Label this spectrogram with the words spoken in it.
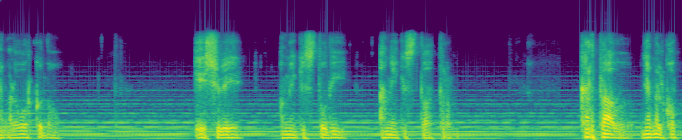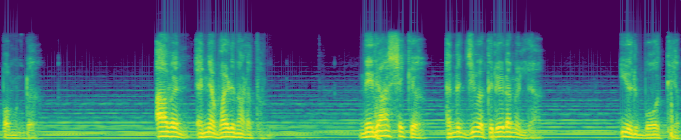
ഞങ്ങൾ ഓർക്കുന്നു. യേശുവെ അങ്ങയ്ക്ക് സ്തുതി അങ്ങയ്ക്ക് സ്തോത്രം. കർത്താവ് ഞങ്ങൾക്കൊപ്പമുണ്ട്. അവൻ എന്നെ വഴി നടത്തും. നിരാശയ്ക്ക് എന്റെ ജീവിതത്തിൽ ഇടമില്ല. ഈ ഒരു ബോധ്യം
